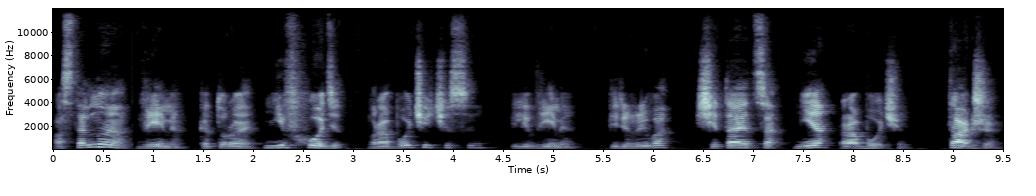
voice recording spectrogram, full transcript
Остальное время, которое не входит в рабочие часы или время перерыва, считается нерабочим. Также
